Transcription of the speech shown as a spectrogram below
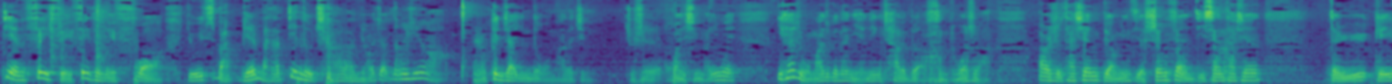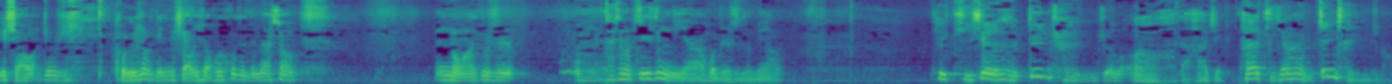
电费、水费都没付啊。有一次把别人把他电都掐了，你儿子要当心啊。然后更加引得我妈的警，就是欢心嘛。因为一开始我妈就跟他年龄差了不了很多，是吧？二是他先表明自己的身份，第三他先等于给一个小就是口头上给你个小恩小惠或者怎么样，像你懂啊？就是嗯，他像接近你啊，或者是怎么样，就体现了他的真诚，你知道吗？啊，打哈欠，他要体现他很真诚，你知道吗？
